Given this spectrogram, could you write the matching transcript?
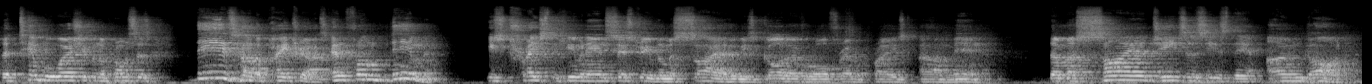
the temple worship, and the promises. Theirs are the patriarchs, and from them is traced the human ancestry of the Messiah, who is God over all, forever praised. Amen. The Messiah, Jesus, is their own God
